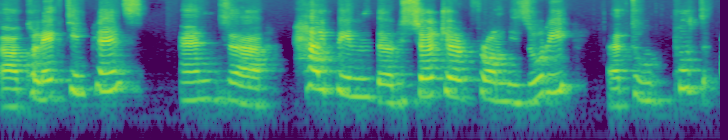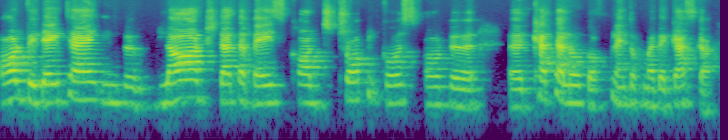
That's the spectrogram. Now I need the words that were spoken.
uh, collecting plants and uh, helping the researcher from Missouri uh, to put all the data in the large database called Tropicos or the uh, catalog of plant of Madagascar.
